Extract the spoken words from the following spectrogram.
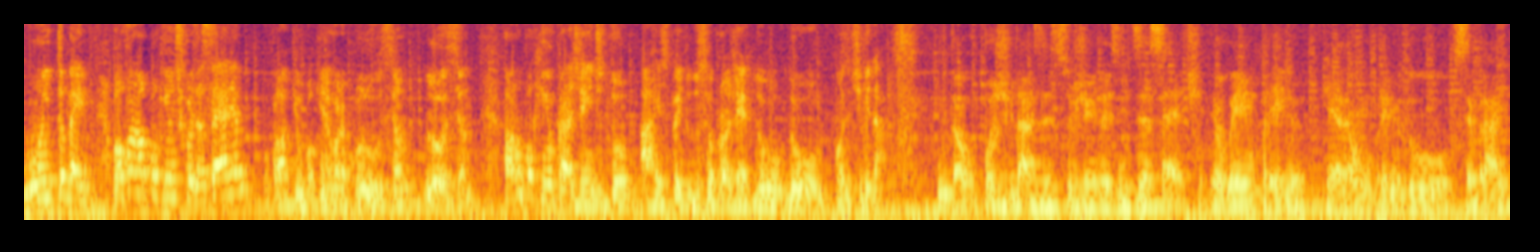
Muito bem. Vamos falar um pouquinho de coisa séria? Vou falar aqui um pouquinho agora com o Lucian. Lucian, fala um pouquinho pra gente do- a respeito do seu projeto do, do Positividades. Então, Positividades surgiu em 2017. Eu ganhei um prêmio, que era um prêmio do Sebrae,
